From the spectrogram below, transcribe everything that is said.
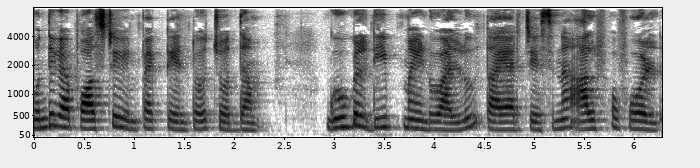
ముందుగా పాజిటివ్ ఇంపాక్ట్ ఏంటో చూద్దాం. గూగుల్ డీప్ మైండ్ వాళ్ళు తయారు చేసిన ఆల్ఫా ఫోల్డ్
